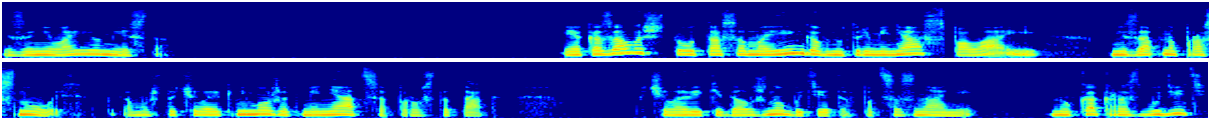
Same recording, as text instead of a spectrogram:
и заняла ее место. И оказалось, что та самая Инга внутри меня спала и внезапно проснулась, потому что человек не может меняться просто так. В человеке должно быть это в подсознании. Но как разбудить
